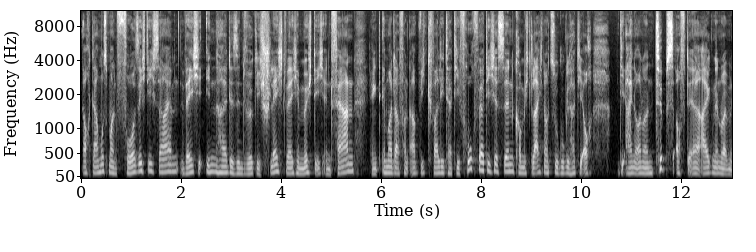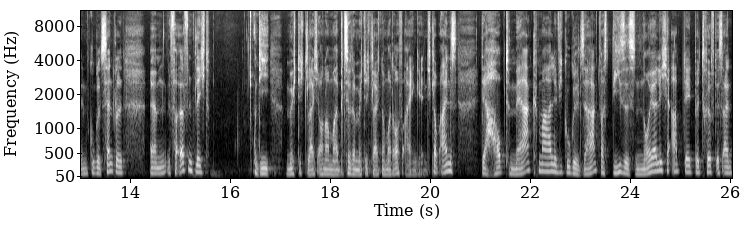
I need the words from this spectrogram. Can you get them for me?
auch da muss man vorsichtig sein, welche Inhalte sind wirklich schlecht, welche möchte ich entfernen, hängt immer davon ab, wie qualitativ hochwertig es sind, komme ich gleich noch zu. Google hat hier auch die ein oder anderen Tipps auf der eigenen oder im Google Central ähm, veröffentlicht. Und die möchte ich gleich auch nochmal, beziehungsweise möchte ich gleich nochmal drauf eingehen. Ich glaube, eines der Hauptmerkmale, wie Google sagt, was dieses neuerliche Update betrifft, ist ein,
